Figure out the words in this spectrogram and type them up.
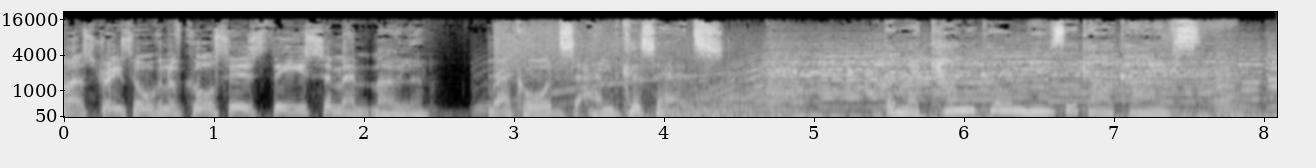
That street organ, of course, is the Cement Molen. Records and cassettes. The Mechanical Music Archives.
